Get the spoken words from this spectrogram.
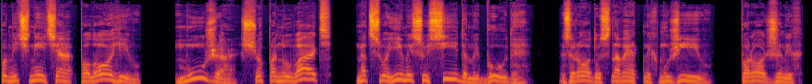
помічниця пологів, мужа, що панувать над своїми сусідами буде, з роду славетних мужів, породжених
